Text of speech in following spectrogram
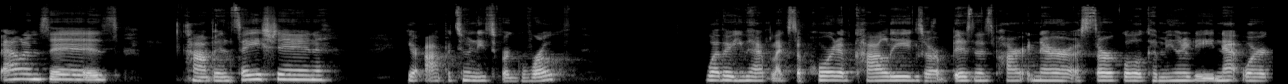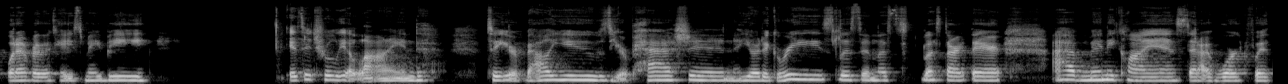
balance is, compensation, your opportunities for growth, whether you have like supportive colleagues or a business partner, a circle, a community, network, whatever the case may be. Is it truly aligned to your values, your passion, your degrees. Listen, let's let's start there. I have many clients that I've worked with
